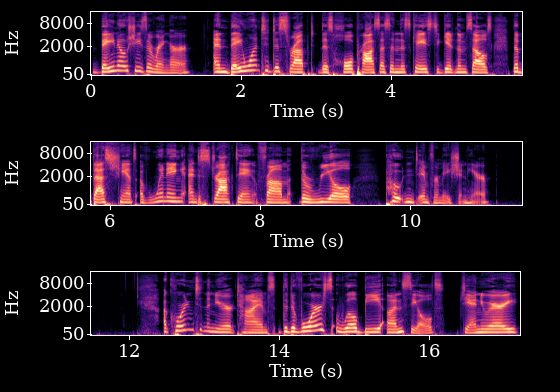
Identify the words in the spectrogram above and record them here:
they know she's a ringer and they want to disrupt this whole process in this case to give themselves the best chance of winning and distracting from the real potent information here. According to the New York Times, the divorce will be unsealed January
